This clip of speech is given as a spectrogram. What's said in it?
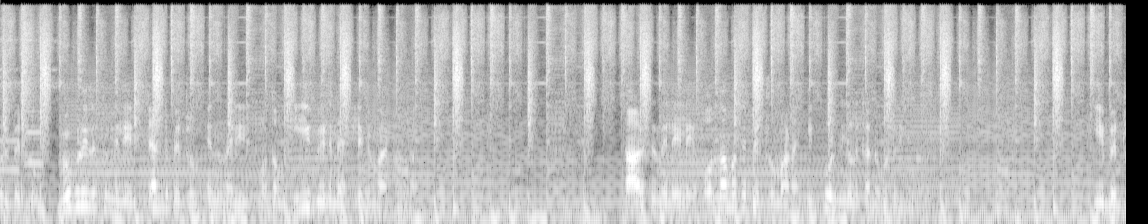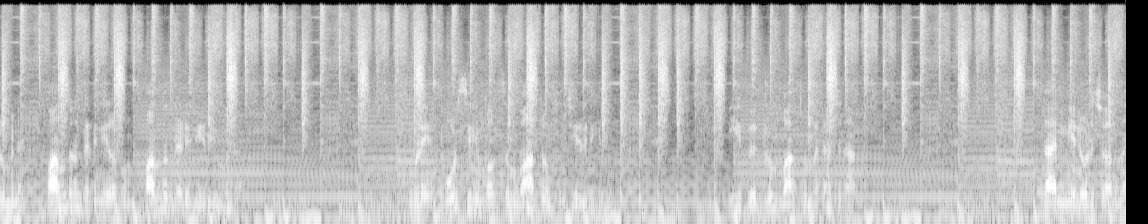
ഒരു ബെഡ്റൂം മുകളിലത്തെ നിലയിൽ രണ്ട് ബെഡ്റൂം എന്ന നിലയിൽ മൊത്തം ഈ വീടിന് ലഭ്യമായിട്ടുള്ളത്. താഴ്ച നിലയിലെ ഒന്നാമത്തെ ബെഡ്റൂമാണ് ഇപ്പോൾ നിങ്ങൾ കണ്ടുകൊണ്ടിരിക്കുന്നത്. ഈ ബെഡ്റൂമിന് പന്ത്രണ്ട് അടി നീളവും പന്ത്രണ്ട് അടി വീതിയുമുണ്ട്. ഇവിടെ ഫോൾ സീലിംഗ് ബോക്സും വാർഡ്രോബ്സും ചെയ്തിരിക്കുന്നു. ഈ ബെഡ്റൂം ബാത്റൂം അറ്റാച്ച്ഡ് ആണ്. ഡൈനിങ് ഏരിയയോട് ചേർന്ന്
